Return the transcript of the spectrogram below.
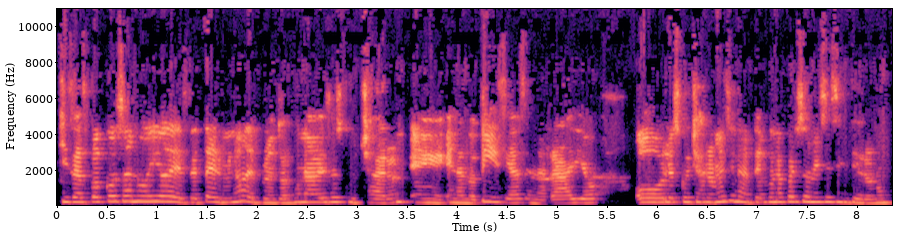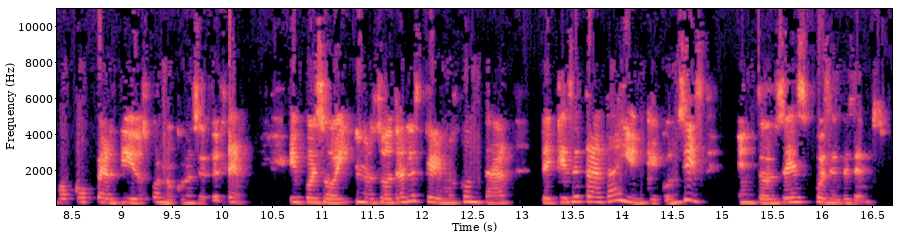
Quizás pocos han oído de este término, de pronto alguna vez escucharon eh, en las noticias, en la radio, o lo escucharon mencionar de alguna persona y se sintieron un poco perdidos por no conocer del tema. Y pues hoy nosotras les queremos contar de qué se trata y en qué consiste. Entonces, pues empecemos.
